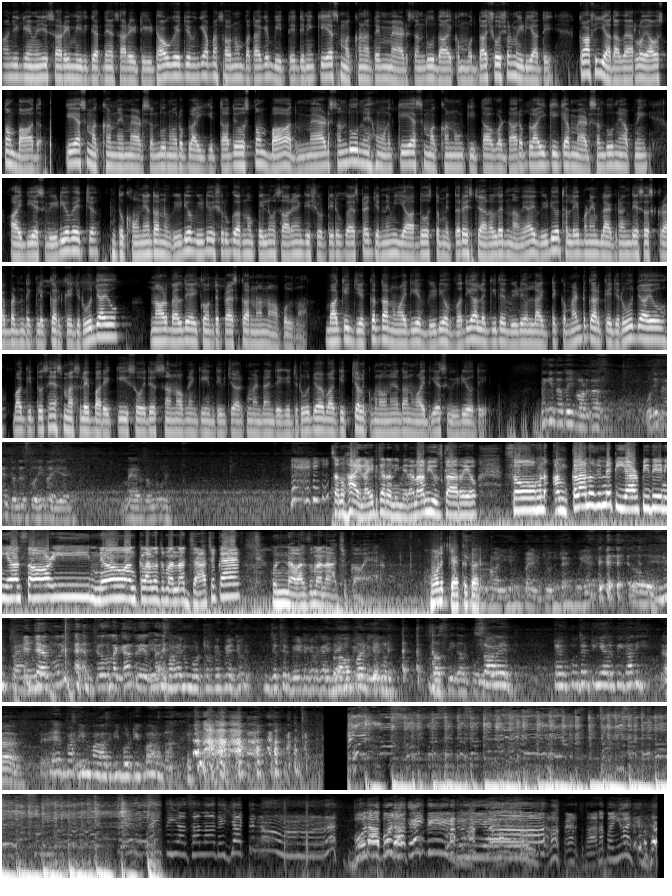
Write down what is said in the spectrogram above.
ਹਾਂਜੀ, ਕਿਵੇਂ ਜੀ? ਸਾਰੇ ਉਮੀਦ ਕਰਦੇ ਆ ਸਾਰੇ ਠੀਕ ਠਾਕ ਹੋਗੇ। ਜਿਵੇਂ ਕਿ ਆਪਾਂ ਸਭ ਨੂੰ ਪਤਾ ਕਿ ਬੀਤੇ ਦਿਨੀ ਕੇਐਸ ਮੱਖਣ ਅਤੇ ਮੈਡ ਸੰਧੂ ਦਾ ਇੱਕ ਮੁੱਦਾ ਸੋਸ਼ਲ ਮੀਡੀਆ ਤੇ ਕਾਫੀ ਜ਼ਿਆਦਾ ਵਾਇਰਲ ਹੋਇਆ। ਉਸ ਤੋਂ ਬਾਅਦ ਕੇ ਕੇਐਸ ਮੱਖਣ ਨੇ ਮੈਡ ਸੰਧੂ ਨੂੰ ਰਿਪਲਾਈ ਕੀਤਾ ਤੇ ਉਸ ਤੋਂ ਬਾਅਦ ਮੈਡ ਸੰਧੂ ਨੇ ਹੁਣ ਕੇ ਕੇਐਸ ਮੱਖਣ ਨੂੰ ਕੀਤਾ ਵੱਡਾ ਰਿਪਲਾਈ ਕੀ ਕਿਹਾ ਮੈਡ ਸੰਧੂ ਨੇ ਆਪਣੀ ਅੱਜ ਦੀ ਇਸ ਵੀਡੀਓ ਵਿੱਚ? ਦਿਖਾਉਂਦੇ ਹਾਂ ਤੁਹਾਨੂੰ ਵੀਡੀਓ ਵੀਡੀਓ ਸ਼ੁਰੂ ਕਰਨ ਤੋਂ ਪਹਿਲਾਂ ਸਾਰਿਆਂ ਅੱਗੇ ਛੋਟੀ ਰਿਕੁਐਸਟ ਹੈ, ਜਿੰਨੇ ਵੀ ਯਾਰ ਦੋਸਤ ਮਿੱਤਰ ਇਸ ਚੈਨਲ ਦੇ ਨਵੇਂ ਆਏ ਵੀਡੀਓ ਥੱਲੇ ਬਣੇ ਬਲੈਕ ਰੰਗ ਦੇ ਸਬਸਕ੍ਰਾਈਬ ਬਟਨ ਤੇ ਕਲਿੱਕ ਕਰਕੇ ਜਰੂਰ ਜਾਇਓ, ਨਾਲ ਬੈਲ ਦੇ ਆਈਕਨ ਤੇ ਪ੍ਰੈਸ ਕਰਨਾ ਨਾ ਭੁੱਲਣਾ। ਬਾਕੀ ਜੇਕਰ ਤੁਹਾਨੂੰ ਅੱਜ ਦੀ ਇਹ ਵੀਡੀਓ ਵਧੀਆ ਲੱਗੀ ਤੇ ਵੀਡੀਓ ਨੂੰ ਲਾਈਕ ਤੇ ਕਮੈਂਟ ਕਰਕੇ ਜਰੂਰ ਜਾਇਓ। ਬਾਕੀ ਤੁਸੀਂ ਇਸ ਮਸਲੇ ਬਾਰੇ ਕੀ ਸੋਚਦੇ ਹੋ, ਸਾਨੂੰ ਆਪਣੇ ਕੀਮਤੀ ਵਿਚਾਰ ਕਮੈਂਟਾਂ ਦੇ ਕੇ ਜਰੂਰ ਜਾਇਓ। ਬਾਕੀ ਝਲਕ ਬਣਾਉਂਦੇ ਆ ਤੁਹਾਨੂੰ ਅੱਜ ਦੀ ਇਸ ਵੀਡੀਓ ਤੇ। ਕੀਤਾ ਤੁਸੀਂ ਪੋਡਕਾਸਟ ਉਹਦੀ ਭੈਣ ਚੋਂ ਨੇ ਸਟੋਰੀ ਪਾਈ ਹੈ ਮੈਡ ਸੰਧੂ ਨੇ। ਸਾਨੂੰ ਹਾਈਲਾਈਟ ਕਰਨ ਲਈ ਮੇਰਾ ਨਾਮ ਯੂਜ਼ ਕਰ ਰਹੇ ਹੋ। ਸੋ ਹੁਣ ਅੰਕਲਾਂ ਨੂੰ ਵੀ ਮੈਂ ਟੀਆਰਪੀ ਦੇਣੀ ਆ ਸੌਰੀ ਨੋ ਅੰਕਲਾਂ ਦਾ ਜ਼ਮਾਨਾ ਜਾ ਚੁੱਕਾ ਹੈ ਹੁਣ ਨਵਾਂ ਜ਼ਮਾਨਾ ਆ ਚੁੱਕਾ ਹੈ। ਹੁਣ ਚੈੱਕ ਕਰ। ਟੈਂਪੂ ਇਹ ਲੱਗਾ ਸਵੇਰ ਦਾ। ਨੂੰ ਮੋਟਰ ਤੇ ਭੇਜੋ ਜਿੱਥੇ ਵੇਟ ਖੜਕਾਈ ਬਲਾਓ ਭਾਜੀ ਨੂੰ ਸਤਿ ਸ੍ਰੀ ਅਕਾਲ ਪੂਰੀ। ਸਾਲੇ ਟੈਂਪੂ ਤੇ ਟੀਆਰਪੀ ਕਾਦੀ ਹਾਂ। ਇਹ ਭਾਜੀ ਮਾਸ ਦੀ ਬੋਟੀ ਭਾਲਦਾ। ਬੁੜਾ ਬੁੜਾ ਕਹਿੰਦੀ ਦੁਨੀਆ। ਨਾ ਭੈਣ ਚਦਾ ਨਾ ਪਾਈ ਓਏ।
